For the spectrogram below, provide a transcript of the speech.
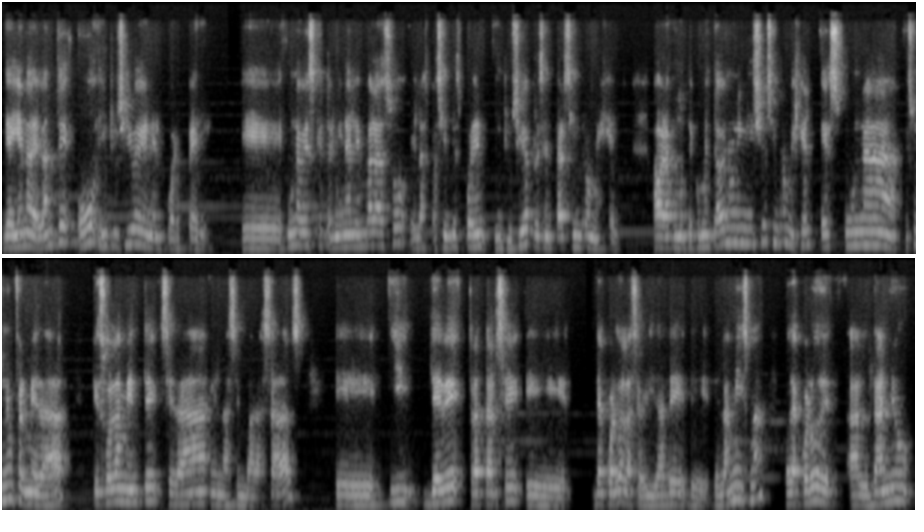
de ahí en adelante o inclusive en el puerperio. Eh, una vez que termina el embarazo, eh, las pacientes pueden inclusive presentar síndrome HELP. Ahora, como te comentaba en un inicio, síndrome HELP es una, es una enfermedad que solamente se da en las embarazadas eh, y debe tratarse eh, de acuerdo a la severidad de, la misma o de acuerdo al daño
